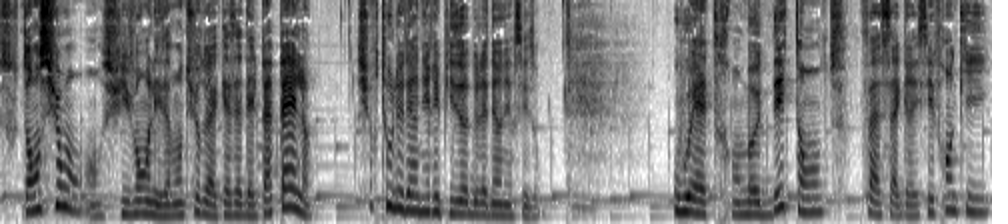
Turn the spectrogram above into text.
sous tension en suivant les aventures de la Casa del Papel, surtout le dernier épisode de la dernière saison. Ou être en mode détente face à Grace et Frankie.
